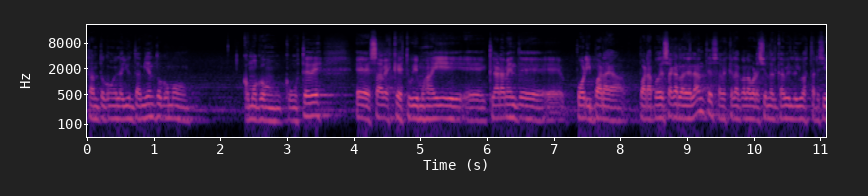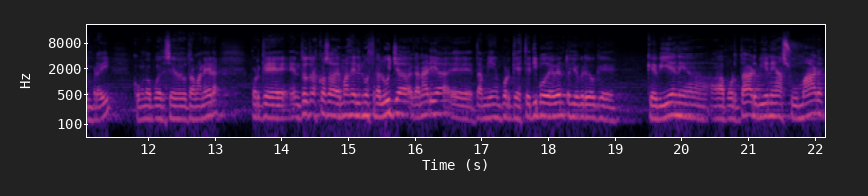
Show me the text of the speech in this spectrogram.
tanto con el ayuntamiento como, como con, con ustedes. Eh, sabes que estuvimos ahí eh, claramente eh, por y para, para poder sacarla adelante, sabes que la colaboración del Cabildo iba a estar siempre ahí, como no puede ser de otra manera, porque entre otras cosas, además de nuestra lucha canaria, también porque este tipo de eventos yo creo que, que viene a, aportar, viene a sumar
